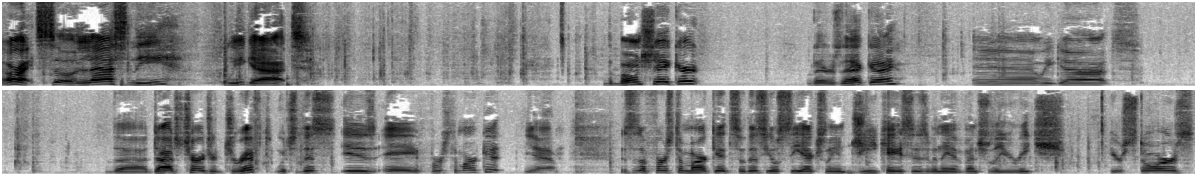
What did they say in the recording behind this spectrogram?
All right, so lastly, we got the Bone Shaker. There's that guy. And we got the Dodge Charger Drift, which this is a first to market. Yeah. This is a first to market, so this you'll see actually in G cases when they eventually reach your stores.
